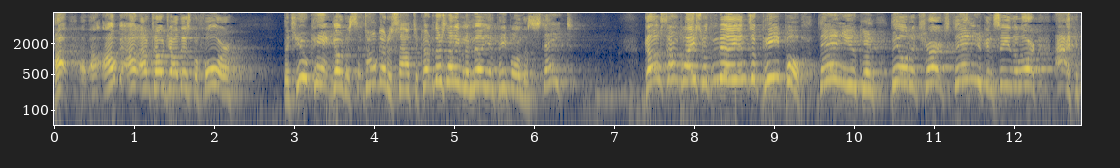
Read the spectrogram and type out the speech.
I, have told y'all this before, but you can't go to, don't go to South Dakota. There's not even a million people in the state. Go someplace with millions of people. Then you can build a church. Then you can see the Lord. I,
